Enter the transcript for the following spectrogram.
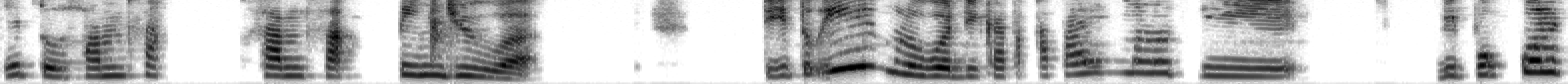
itu samsak samsak tinju, Wak. Di itu ih mulu gua dikata-katain mulu di dipukul.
